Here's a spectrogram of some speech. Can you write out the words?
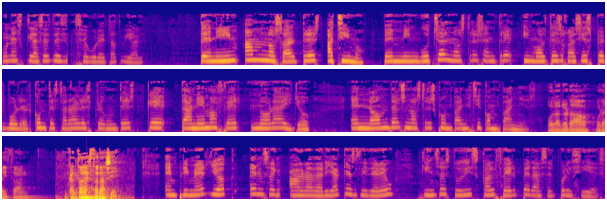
unes classes de seguretat vial. Tenim amb nosaltres a Ximo. Benvinguts al nostre centre i moltes gràcies per voler contestar a les preguntes que t'anem a fer Nora i jo, en nom dels nostres companys i companyes. Hola Nora, hola Izan. Encantada d'estar així. En primer lloc, ens agradaria que ens diguereu quins estudis cal fer per a ser policies.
